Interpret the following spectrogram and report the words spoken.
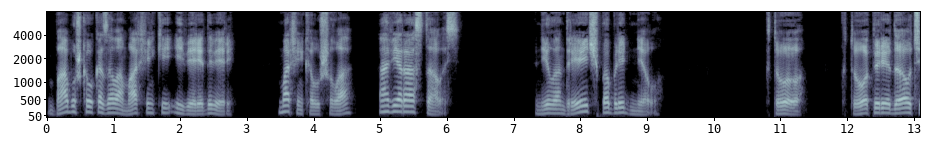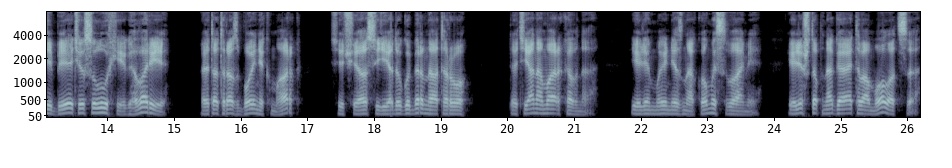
Бабушка указала Марфеньке и Вере дверь. Марфенька ушла, а Вера осталась. Нил Андреевич побледнел. «Кто? Кто передал тебе эти слухи? Говори. Этот разбойник Марк? Сейчас еду к губернатору. Татьяна Марковна, или мы не знакомы с вами, или чтоб нога этого молодца,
